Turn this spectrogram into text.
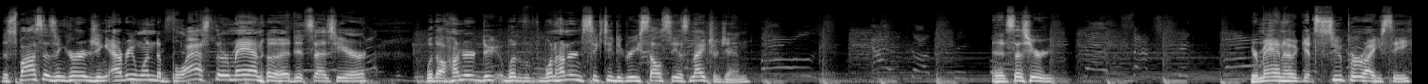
The spa says encouraging everyone to blast their manhood, it says here, with 100 de- with 160 degrees Celsius nitrogen. And it says here your manhood gets super icy.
